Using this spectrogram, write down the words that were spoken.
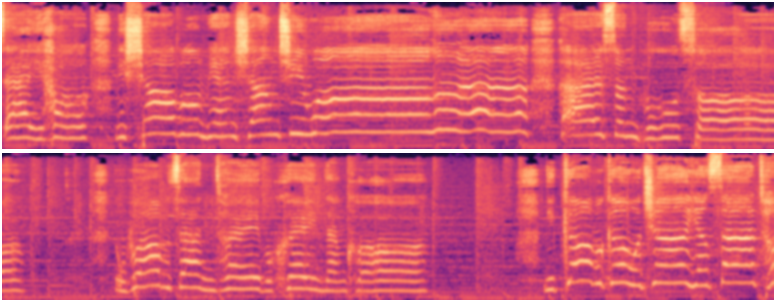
在以后，你少不免想起我。还算不错，我不再退，不会难过。你够不够我这样洒脱？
